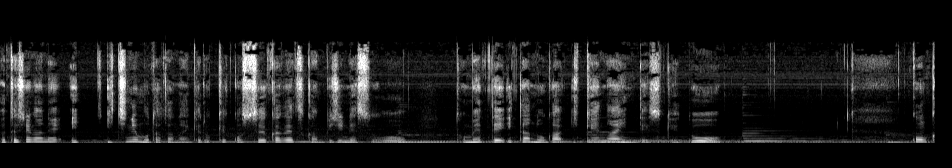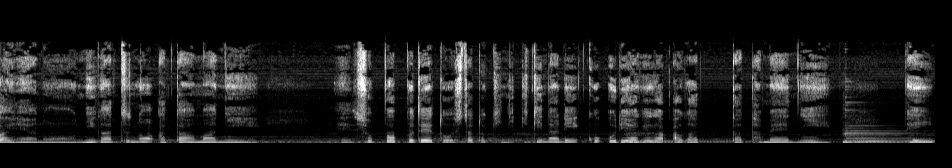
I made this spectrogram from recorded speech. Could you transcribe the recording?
私がね1年も経たないけど結構数ヶ月間ビジネスを止めていたのがいけないんですけど今回ねあの2月の頭にショップアップデートをした時にいきなりこう売り上げが上がったためにペイ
